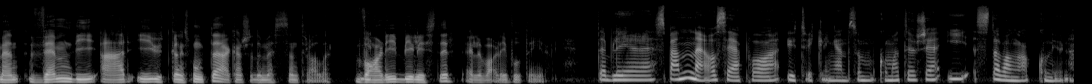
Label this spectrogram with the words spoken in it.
Men hvem de er i utgangspunktet, er kanskje det mest sentrale. Var de bilister, eller var de fotgjengere? Det blir spennende å se på utviklingen som kommer til å skje i Stavanger kommune.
